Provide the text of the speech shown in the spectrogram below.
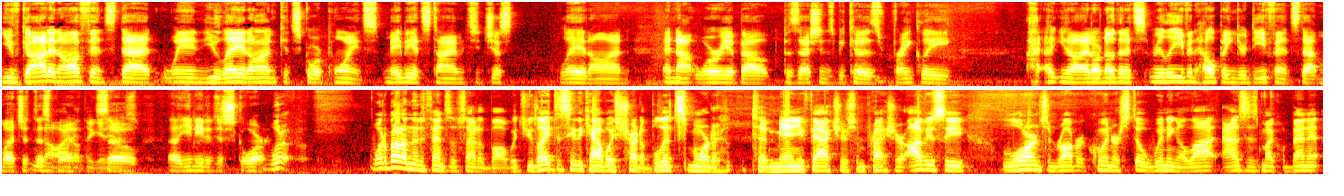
you've got an offense that when you lay it on can score points. Maybe it's time to just lay it on and not worry about possessions because, frankly, I, you know, I don't know that it's really even helping your defense that much at this No, I point. don't think it so Uh, you need to just score. What What about on the defensive side of the ball? Would you like to see the Cowboys try to blitz more to to manufacture some pressure? Obviously, Lawrence and Robert Quinn are still winning a lot, as is Michael Bennett.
